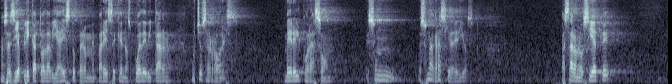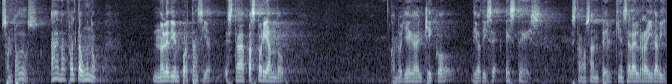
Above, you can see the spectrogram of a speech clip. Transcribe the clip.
No sé si aplica todavía esto, pero me parece que nos puede evitar muchos errores. Ver el corazón es, un, es una gracia de Dios. Pasaron los siete, son todos. Ah, no, falta uno. No le dio importancia, está pastoreando. Cuando llega el chico, Dios dice, este es. Estamos ante él, ¿quién será el rey David?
